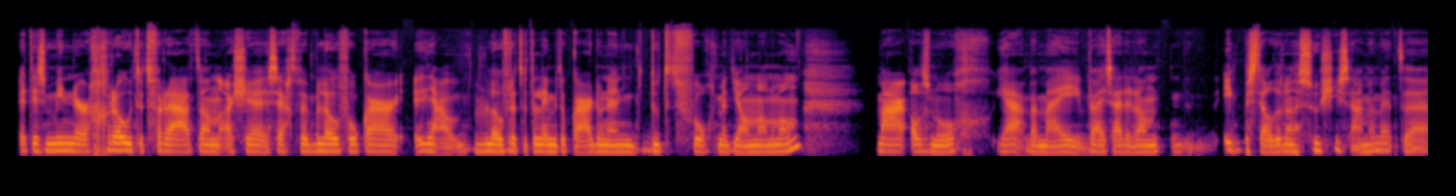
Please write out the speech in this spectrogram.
het is minder groot het verraad dan als je zegt we beloven elkaar, eh, ja, we beloven dat we het alleen met elkaar doen en je doet het vervolgens met Jan Manneman. Maar alsnog, ja, bij mij, wij zeiden dan, ik bestelde dan sushi samen met, eh,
